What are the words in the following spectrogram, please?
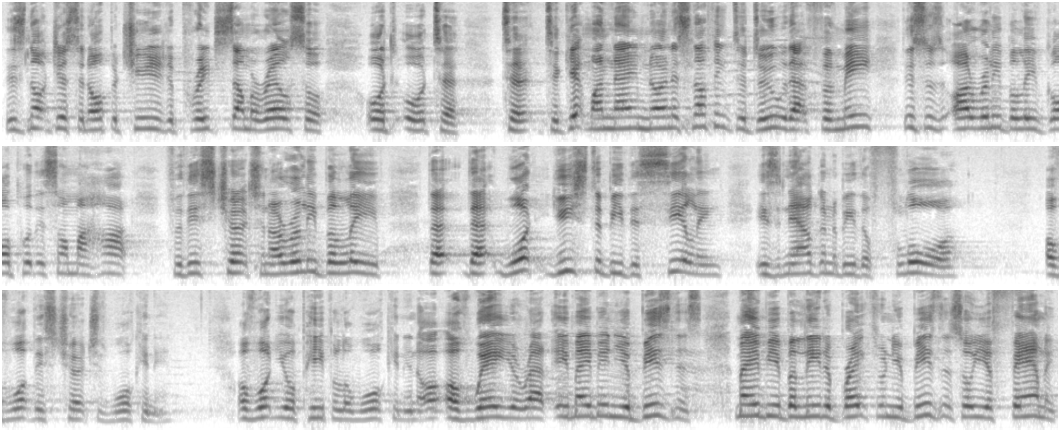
This is not just an opportunity to preach somewhere else or, or, or to, to, to get my name known. It's nothing to do with that. For me, this is, I really believe God put this on my heart for this church. And I really believe that, that what used to be the ceiling is now going to be the floor of what this church is walking in of what your people are walking in, of where you're at. It may be in your business. Maybe you need a breakthrough in your business or your family.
